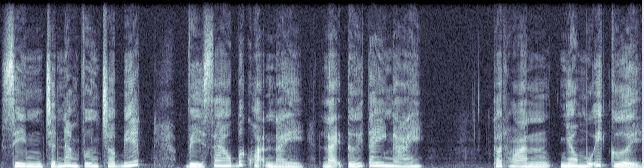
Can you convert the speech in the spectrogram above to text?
xin Trấn Nam Vương cho biết vì sao bức họa này lại tới tay ngài? Thoát hoan nhau mũi cười.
